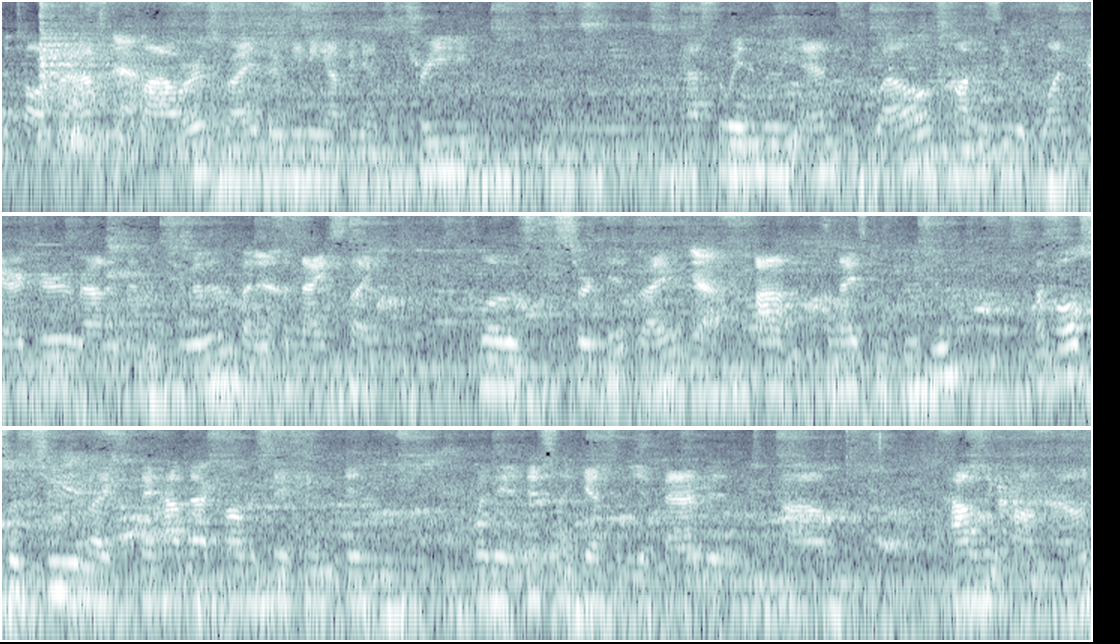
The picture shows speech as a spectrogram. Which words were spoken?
the tall grass, the Yeah. flowers, right? They're leaning up against a tree. That's the way the movie ends as well. Obviously with one character rather than the two of them, but it's a nice like closed circuit, right? yeah Um, it's a nice conclusion, but also too like they have that conversation in when they initially get to the abandoned um, housing compound,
